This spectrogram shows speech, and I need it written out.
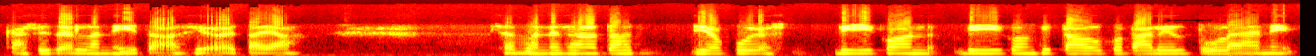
käsitellä niitä asioita. Ja semmoinen sanotaan, että joku jos viikon, viikonkin tauko välillä tulee, niin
